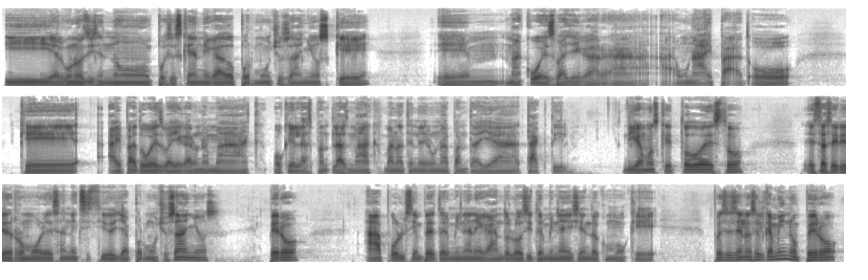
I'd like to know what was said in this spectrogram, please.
Y algunos dicen, no, pues es que han negado por muchos años que em, macOS va a llegar a, un iPad o que iPadOS va a llegar a una Mac o que las, las Mac van a tener una pantalla táctil. Digamos que todo esto, esta serie de rumores han existido ya por muchos años, pero Apple siempre termina negándolos y termina diciendo como que pues ese no es el camino, pero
